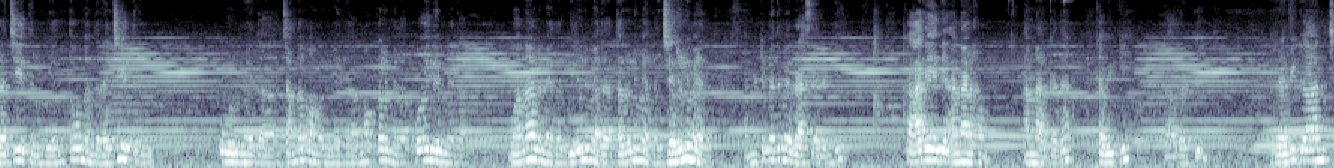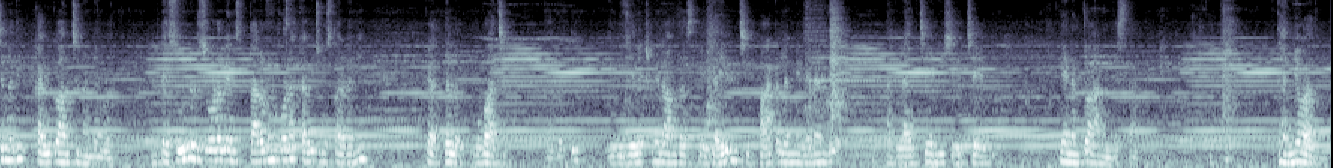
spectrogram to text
రచయితలు ఎంతోమంది రచయితలు పువ్వుల మీద చందమామల మీద మొక్కల మీద కోయిల మీద వనాల మీద గిరుల మీద తరుల మీద జరుల మీద అన్నిటి మీద మీరు రాశారండి. కాదేది అనర్హం? అన్నారు కదా. కవికి కాబట్టి రవిగాంచినది కవిగాంచిన అనేవారు అంటే సూర్యుడు చూడలేని స్థలమును కూడా కవి చూస్తాడని పెద్దలు ఉవాచ కాబట్టి ఈ విజయలక్ష్మి రామదాస్పై దయించి పాటలన్నీ వినండి. నాకు లైక్ చేయండి షేర్ చేయండి. నేను ఎంతో ఆనందిస్తాను. ధన్యవాదాలు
